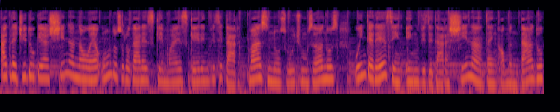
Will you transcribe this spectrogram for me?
acredito que a China não é um dos lugares que mais querem visitar. Mas nos últimos anos, o interesse em visitar a China tem aumentado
